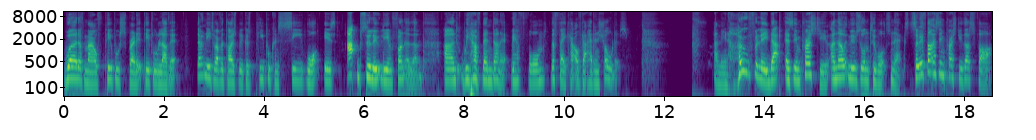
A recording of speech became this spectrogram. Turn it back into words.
Word of mouth people spread it people love it. Don't need to advertise because people can see what is absolutely in front of them and we have then done it we have formed the fake out of that head and shoulders I mean, hopefully that has impressed you. And now it moves on to what's next. So if that has impressed you thus far,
